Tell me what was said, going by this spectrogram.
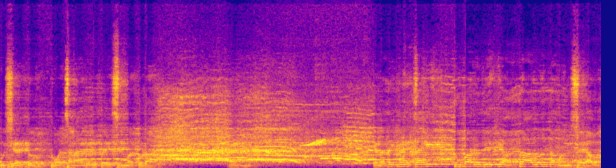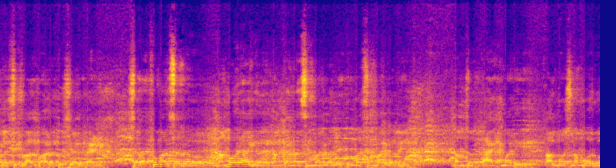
ಖುಷಿಯಾಯಿತು ತುಂಬ ಚೆನ್ನಾಗಿರುತ್ತೆ ಈ ಸಿನಿಮಾ ಕೂಡ. ಆ್ಯಂಡ್ ಎಲ್ಲದಕ್ಕಿಂತ ಹೆಚ್ಚಾಗಿ ತುಂಬ ಹೃದಯಕ್ಕೆ ಹತ್ರ ಆಗುವಂಥ ಮನುಷ್ಯ ಯಾವಾಗಲೂ ಸಿಕ್ಕರು. ಅದು ಬಹಳ ಖುಷಿ ಆಗುತ್ತೆ. ಆ್ಯಂಡ್ ಶರತ್ ಕುಮಾರ್ ಸರ್ ನಮ್ಮವರೇ ಆಗಿದ್ದಾರೆ. ನಮ್ಮ ಕನ್ನಡ ಸಿನಿಮಾಗಳಲ್ಲಿ, ತುಂಬ ಸಿನಿಮಾಗಳಲ್ಲಿ. ನಮ್ಮ ಜೊತೆ ಆ್ಯಕ್ಟ್ ಮಾಡಿ ಆಲ್ಮೋಸ್ಟ್ ನಮ್ಮವರು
